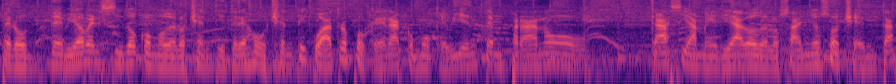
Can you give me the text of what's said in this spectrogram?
pero debió haber sido como del 83 o 84, porque era como que bien temprano, casi a mediados de los años 80.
